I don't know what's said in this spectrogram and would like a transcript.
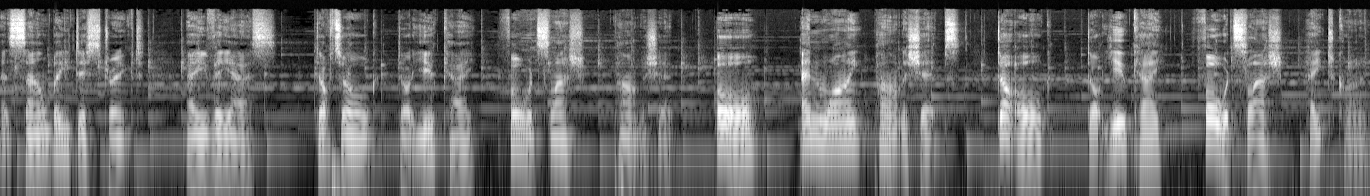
at selbydistrictavs.org.uk forward slash partnership or nypartnerships.org.uk forward slash hate crime.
